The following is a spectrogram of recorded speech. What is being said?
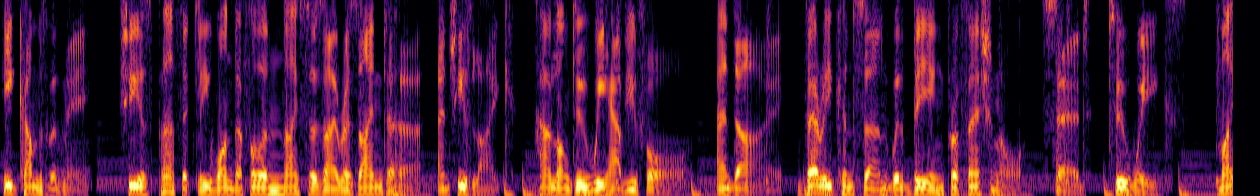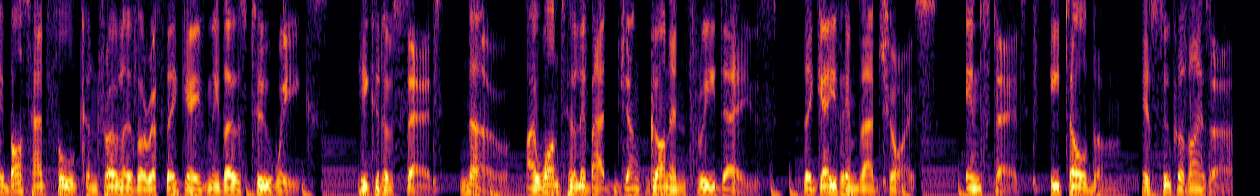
He comes with me, she is perfectly wonderful and nice as I resign to her, and she's like, how long do we have you for? And I, very concerned with being professional, said, two weeks. My boss had full control over if they gave me those two weeks. He could have said, no, I want Hilibat junk gone in three days. They gave him that choice. Instead, he told them, his supervisor,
